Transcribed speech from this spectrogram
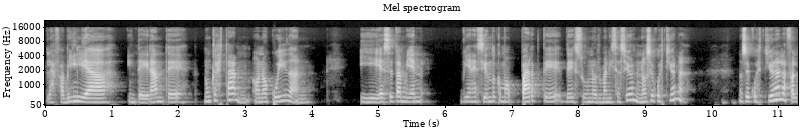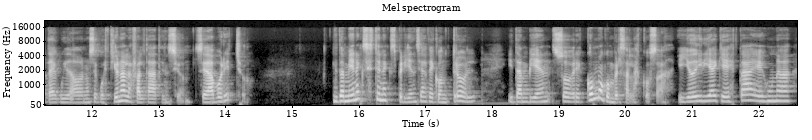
las familias integrantes nunca están o no cuidan. Y ese también viene siendo como parte de su normalización, no se cuestiona. No se cuestiona la falta de cuidado, no se cuestiona la falta de atención, se da por hecho. También existen experiencias de control y también sobre cómo conversar las cosas. Y yo diría que esta es una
